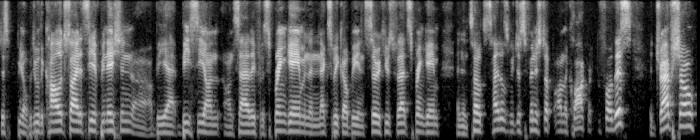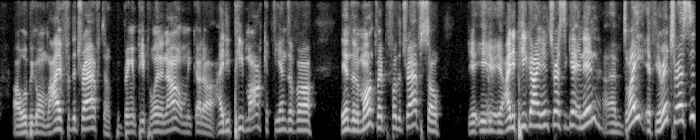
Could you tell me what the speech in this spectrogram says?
Just you know we do the college side of CFB Nation. Uh, I'll be at BC on on Saturday for the spring game, and then next week I'll be in Syracuse for that spring game. And then titles we just finished up on the clock right before this, the draft show. Uh, we'll be going live for the draft. I'll bringing people in and out, and we got a IDP mock at the end of uh the end of the month right before the draft. So. You, you, you IDP guy interested in getting in? Um, Dwight, if you're interested,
